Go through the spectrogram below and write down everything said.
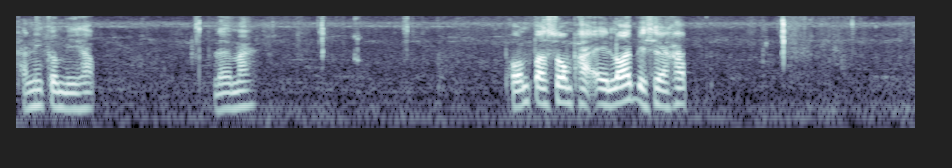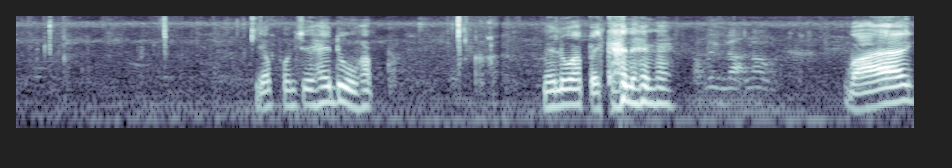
ท่านนี้ก็มีครับ เลยไหมผมผสมผักไอ้ร้อยเปอร์เซ็นต์ครับ เดี๋ยวผมจะให้ดูครับ ไม่รู้ว่าไปกันได้ไหม có bình luận không Vậy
